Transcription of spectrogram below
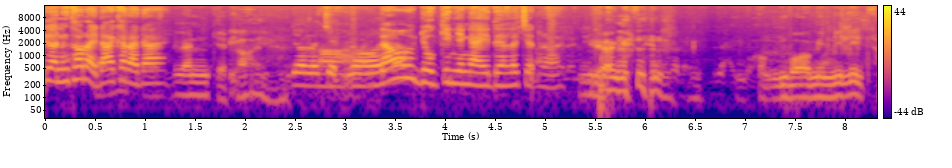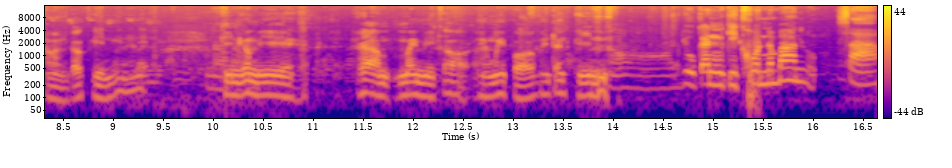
เดือนหนึงเท่าไหร่ได้ค่ารายได้เดือนเจ็ดร้อยเดือนละเจ็ดร้อยแล้วอยู่กินยังไงเดือนละเจ็ดร้อยเดือนนั้นผมบอมีนิดๆหน่อยก็กินนะกินก็มี ถ้าไม่มีก็ยังไม่พอไม่ต้องกิน อ๋ออยู่กันกี่คนนะบ้านลูกสาม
